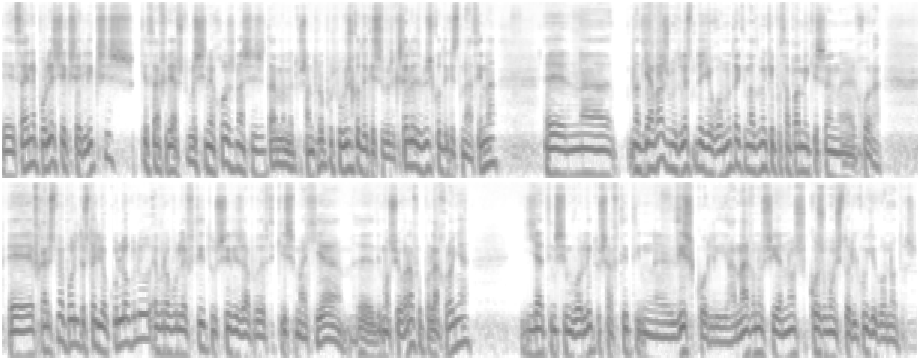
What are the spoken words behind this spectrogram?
Ε, θα είναι πολλές οι εξελίξεις και θα χρειαστούμε συνεχώς να συζητάμε με τους ανθρώπους που βρίσκονται και στις Βρυξέλλες, βρίσκονται και στην Αθήνα. Ε, να, διαβάζουμε τουλάχιστον τα γεγονότα και να δούμε και πού θα πάμε και σαν χώρα. Ε, ευχαριστούμε πολύ τον Στέλιο Κούλογλου, Ευρωβουλευτή του ΣΥΡΙΖΑ Προοδευτικής Συμμαχία, ε, δημοσιογράφο πολλά χρόνια, για την συμβολή του σε αυτή την δύσκολη ανάγνωση ενός κοσμοϊστορικού γεγονότος.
